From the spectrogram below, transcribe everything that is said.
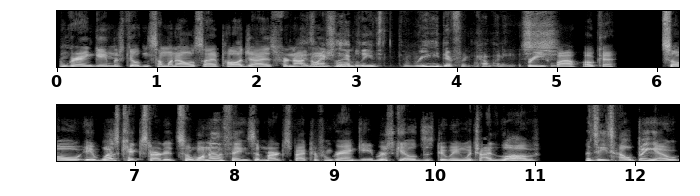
from Grand Gamers Guild and someone else. I apologize for not knowing. Actually, who. I believe three different companies. Three. Wow. Okay. So it was kickstarted. So one of the things that Mark Spector from Grand Gamers Guild is doing, which I love, is he's helping out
